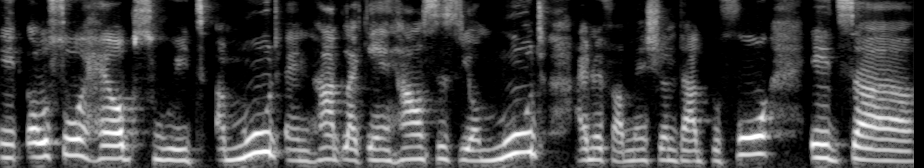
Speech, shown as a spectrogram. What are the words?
It also helps with a mood and like enhances your mood. I know if I mentioned that before. It's uh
